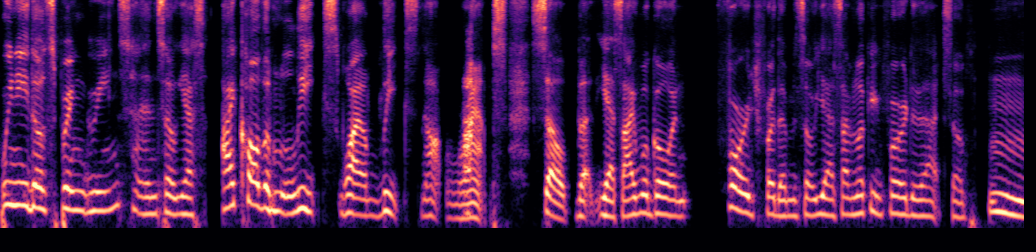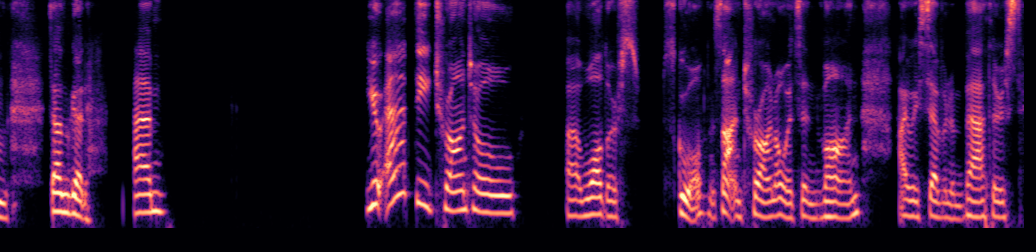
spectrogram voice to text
we need those spring greens. And so, yes, I call them leeks, wild leeks, not ramps. So, but yes, I will go and forage for them. So, yes, I'm looking forward to that. So, hmm, sounds good. Um, you're at the Toronto uh, Waldorf School. It's not in Toronto, it's in Vaughan, Highway 7 in Bathurst.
